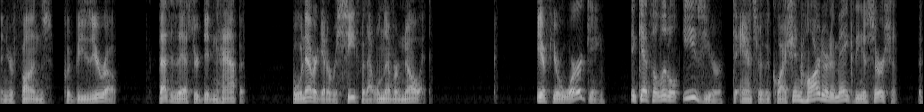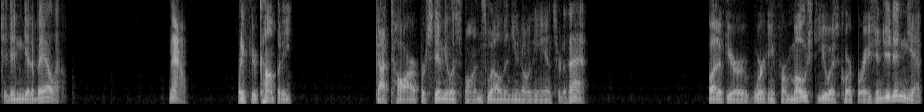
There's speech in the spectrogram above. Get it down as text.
and your funds could be zero. That disaster didn't happen. But we'll never get a receipt for that. We'll never know it. If you're working, it gets a little easier to answer the question, harder to make the assertion that you didn't get a bailout. Now, if your company got TARP or stimulus funds, well, then you know the answer to that. But if you're working for most U.S. corporations, you didn't get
